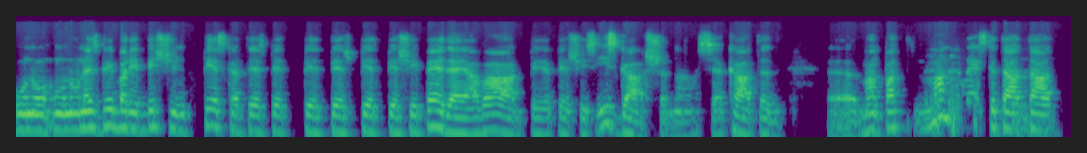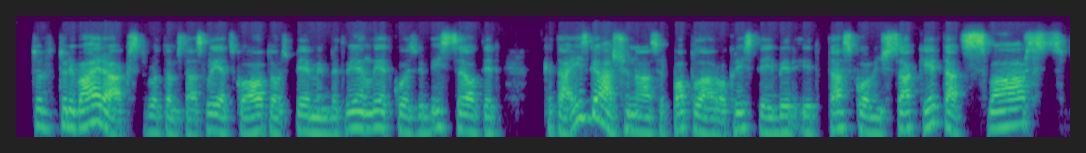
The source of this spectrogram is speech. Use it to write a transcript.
Un, un, un es gribu arī pieskarties pie, pie, pie, pie, pie šī pēdējā vārda, pie, pie šīs izgāšanās. Ja? Kā tad, eh, man, pat, man liekas, ka tā, tā, tur, tur ir vairākas, protams, tās lietas, ko autors piemin, bet viena lieta, ko es gribu izcelt, ir, ka tā izgāšanās ar populāro kristību ir, ir tas, ko viņš saka, ir tāds svārsts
